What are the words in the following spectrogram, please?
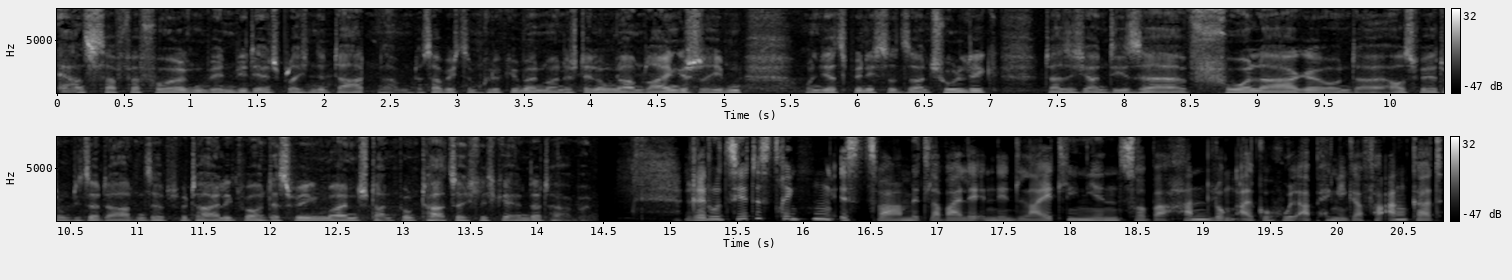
ernsthaft verfolgen, wenn wir die entsprechenden Daten haben. Das habe ich zum Glück immer in meine Stellungnahmen reingeschrieben. Und jetzt bin ich sozusagen schuldig, dass ich an dieser Vorlage und äh, Auswertung dieser Daten selbst beteiligt war und deswegen meinen Standpunkt tatsächlich geändert habe. Reduziertes Trinken ist zwar mittlerweile in den Leitlinien zur Behandlung Alkoholabhängiger verankert,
